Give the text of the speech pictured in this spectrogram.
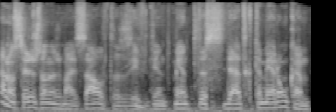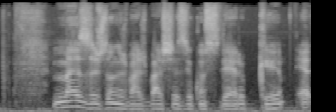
A não ser as zonas mais altas, evidentemente, da cidade, que também era um campo. Mas as zonas mais baixas eu considero que é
